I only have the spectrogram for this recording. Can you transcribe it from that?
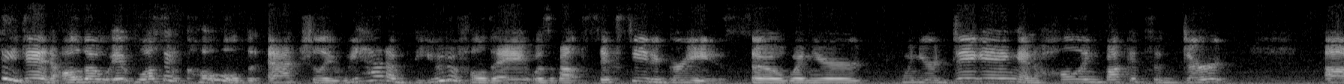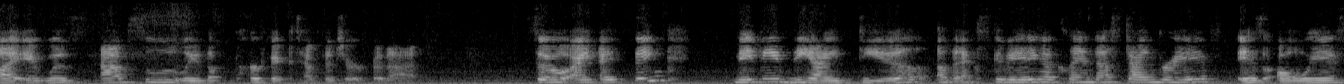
they did, although it wasn't cold. Actually, we had a beautiful day. It was about 60 degrees. So when you're when you're digging and hauling buckets of dirt, uh, it was absolutely the perfect temperature for that. So I, I think maybe the idea of excavating a clandestine grave is always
